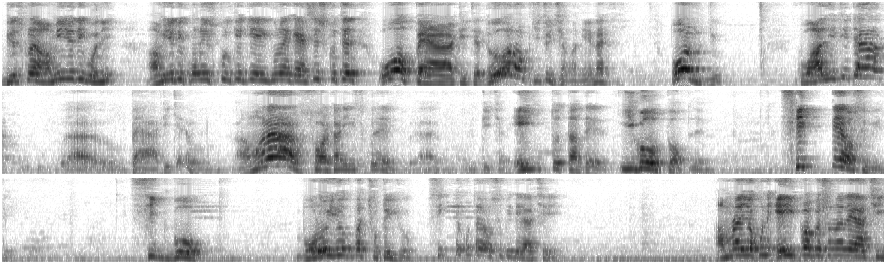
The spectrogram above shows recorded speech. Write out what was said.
বিশেষ করে আমি যদি বলি আমি যদি কোনো স্কুলকে গিয়ে এইগুলো অ্যাসেস করতে ও প্যারা টিচার ও কিছু জানে নাকি? ওর কোয়ালিটিটা প্যারা টিচার আমরা সরকারি স্কুলে টিচার এই তো তাদের ইগো প্রবলেম শিখতে অসুবিধে। শিখব। বড়ই হোক বা ছোটই হোক, শিখতে কোথায় অসুবিধে আছে? আমরা যখন এই প্রফেশনালে আছি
